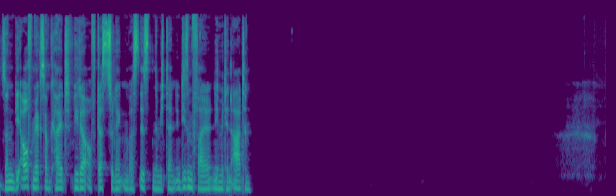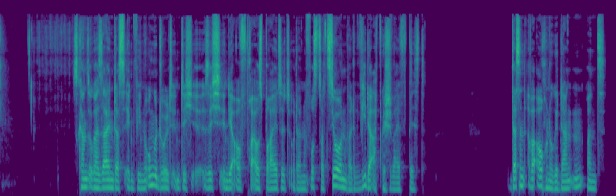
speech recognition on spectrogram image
sondern die Aufmerksamkeit wieder auf das zu lenken, was ist, nämlich dann in diesem Fall nehme den Atem. Es kann sogar sein, dass irgendwie eine Ungeduld in dich, äh, sich in dir auf, ausbreitet oder eine Frustration, weil du wieder abgeschweift bist. Das sind aber auch nur Gedanken und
